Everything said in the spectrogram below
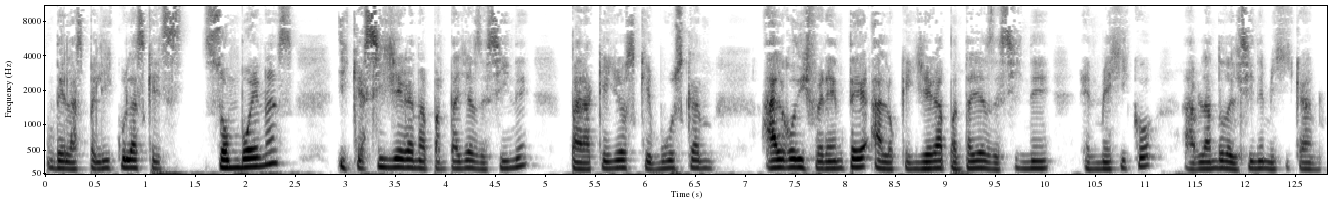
de las películas que son buenas y que sí llegan a pantallas de cine para aquellos que buscan algo diferente a lo que llega a pantallas de cine en México, hablando del cine mexicano.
